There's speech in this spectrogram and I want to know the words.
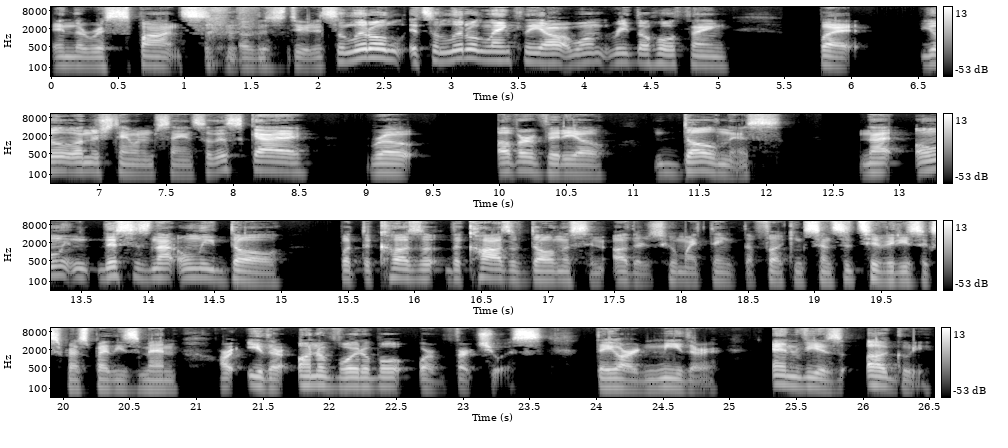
in the response of this dude. It's a little it's a little lengthy. I won't read the whole thing, but you'll understand what I'm saying. So this guy wrote of our video dullness. Not only this is not only dull, but the cause of the cause of dullness in others who might think the fucking sensitivities expressed by these men are either unavoidable or virtuous. They are neither. Envy is ugly.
